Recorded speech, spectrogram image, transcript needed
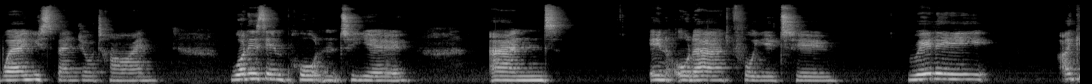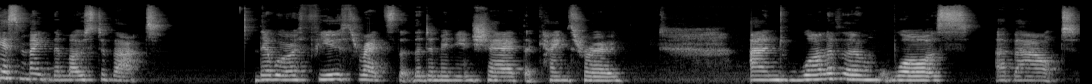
where you spend your time what is important to you and in order for you to really i guess make the most of that there were a few threads that the dominion shared that came through. And one of them was about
